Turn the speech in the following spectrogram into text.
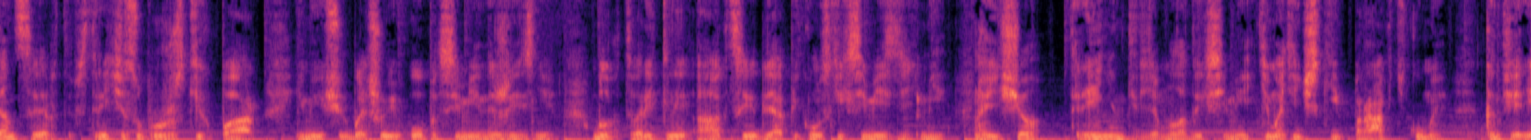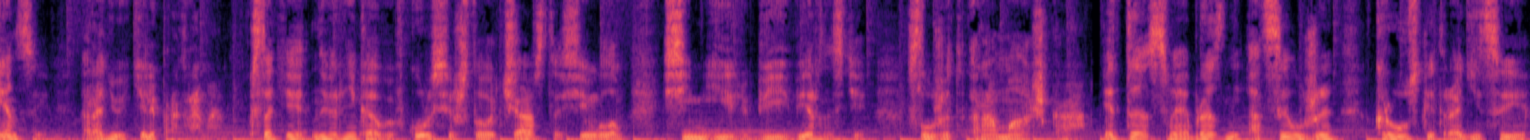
Концерты, встречи супружеских пар, имеющих большой опыт семейной жизни, благотворительные акции для опекунских семей с детьми. А еще тренинги для молодых семей, тематические практикумы, конференции, радио и телепрограммы. Кстати, наверняка вы в курсе, что часто символом семьи, любви и верности служит ромашка. Это своеобразный отсыл уже к русской традиции.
